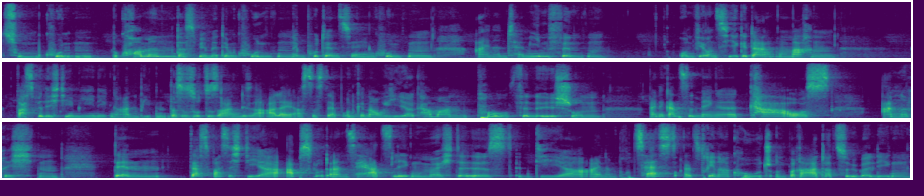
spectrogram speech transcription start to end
zum Kunden bekommen, dass wir mit dem Kunden, dem potenziellen Kunden, einen Termin finden und wir uns hier Gedanken machen, was will ich demjenigen anbieten? Das ist sozusagen dieser allererste Step. Und genau hier kann man, puh, finde ich, schon eine ganze Menge Chaos anrichten. Denn das, was ich dir absolut ans Herz legen möchte, ist, dir einen Prozess als Trainer, Coach und Berater zu überlegen,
